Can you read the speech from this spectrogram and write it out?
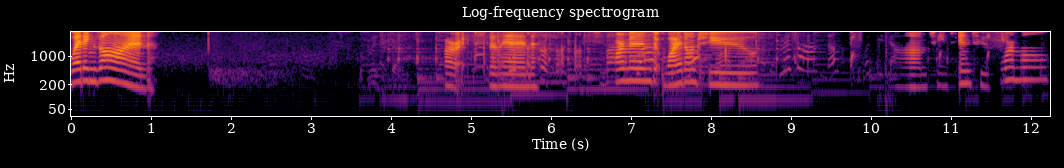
Wedding's on. All right. So then, Tormund, why don't you um, change into formal?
